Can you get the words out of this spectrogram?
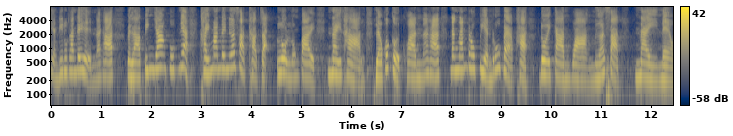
อย่างที่ทุกท่านได้เห็นนะคะ เวลาปิ้งย่างปุ๊บเนี่ยไขมันในเนื้อสัตว์ค่ะจะหล่นลงไปในถ่าน แล้วก็เกิดควันนะคะ ดังนั้นเราเปลี่ยนรูปแบบค่ะ โดยการวางเนื้อสัตว์ ในแนว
